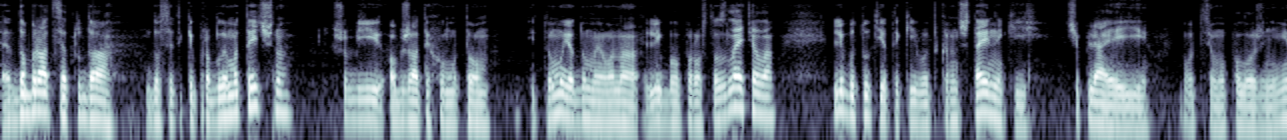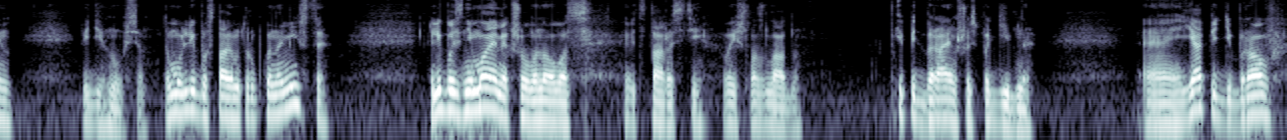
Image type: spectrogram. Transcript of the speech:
Е, Добратися туди досить таки проблематично. щоб її обжати хомутом. І тому я думаю, вона либо просто злетіла, либо тут є такий от кронштейн, який чіпляє її в цьому положенні. Він відігнувся. Тому либо ставимо трубку на місце, либо знімаємо, якщо вона у вас від старості вийшла з ладу, і підбираємо щось подібне. Е, я підібрав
